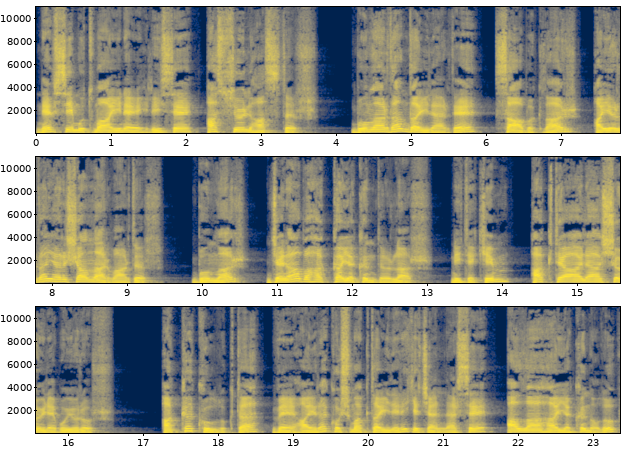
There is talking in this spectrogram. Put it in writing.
Nefsi mutmaine ehli ise hassül hastır. Bunlardan da ileride sabıklar, hayırda yarışanlar vardır. Bunlar Cenab-ı Hakk'a yakındırlar. Nitekim Hak Teala şöyle buyurur. Hakka kullukta ve hayra koşmakta ileri geçenlerse Allah'a yakın olup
